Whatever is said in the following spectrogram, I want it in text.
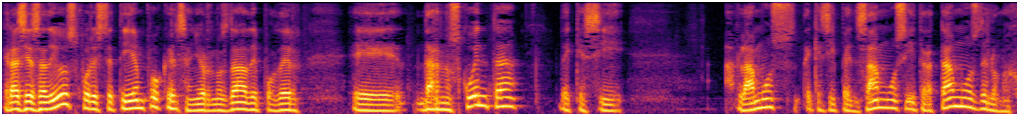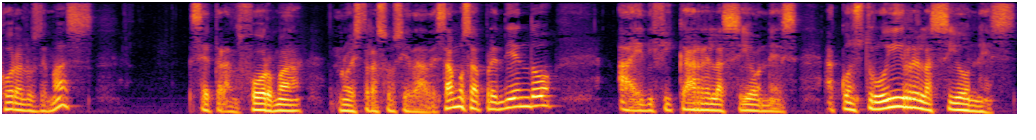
Gracias a Dios por este tiempo que el Señor nos da de poder eh, darnos cuenta de que si hablamos, de que si pensamos y tratamos de lo mejor a los demás, se transforma nuestra sociedad. Estamos aprendiendo a edificar relaciones, a construir relaciones.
